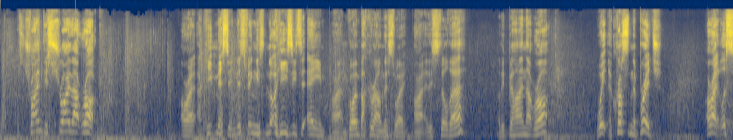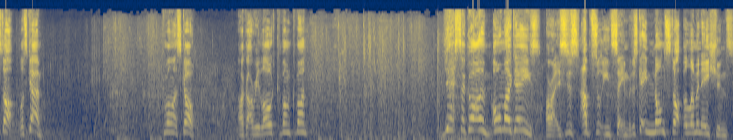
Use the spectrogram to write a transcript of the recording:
Let's try and destroy that rock. All right, I keep missing. This thing is not easy to aim. All right, I'm going back around this way. All right, are they still there? Are they behind that rock? Wait, they're crossing the bridge. All right, let's stop. Let's get them. Come on, let's go. I gotta reload. Come on, come on. Yes, I got him. Oh my days. All right, this is just absolutely insane. We're just getting non-stop eliminations.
